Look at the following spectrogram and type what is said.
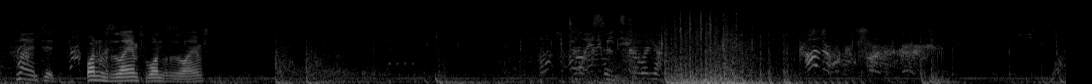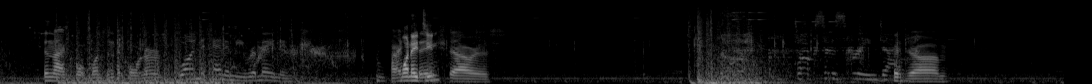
Spike planted. One lamps, lamps. one going lamps. In that cor- one's in the corner. One enemy remaining. I 118. Showers. Toxin screen down. Good job.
